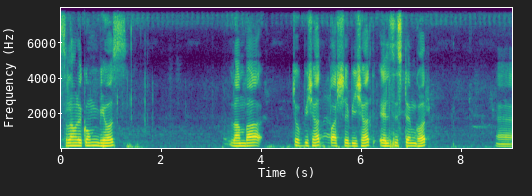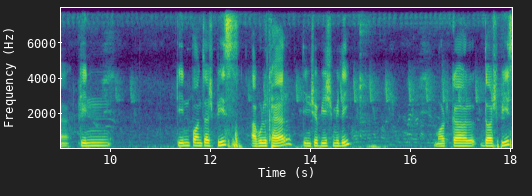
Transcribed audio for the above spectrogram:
আসসালামু আলাইকুম ভিওস লম্বা চব্বিশ হাত, পাঁচশো বিশ হাত এল সিস্টেম ঘর। তিন তিন পঞ্চাশ পিস আবুল খায়ার, তিনশো বিশ মিলি। মটকাল দশ পিস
